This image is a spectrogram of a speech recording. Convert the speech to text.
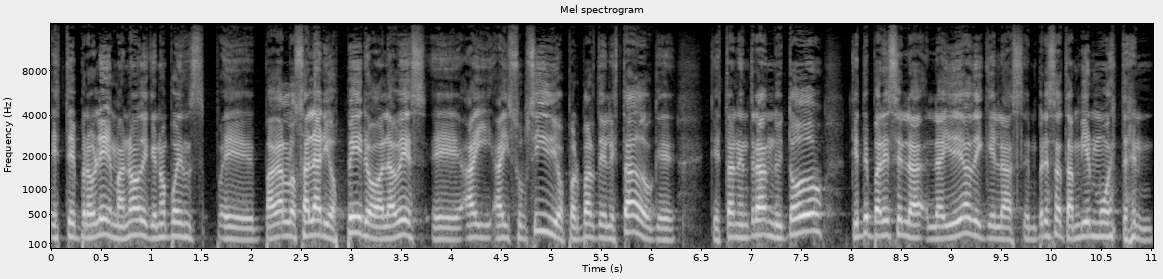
Este problema, ¿no? De que no pueden eh, pagar los salarios, pero a la vez eh, hay, hay subsidios por parte del Estado que, están entrando y todo. ¿Qué te parece la, idea de que las empresas también muestren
